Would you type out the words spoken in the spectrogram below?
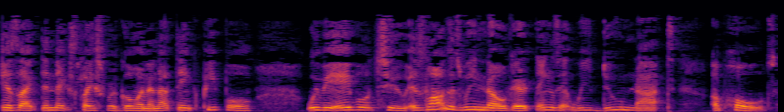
is like the next place we're going. And I think people will be able to, as long as we know there are things that we do not uphold,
